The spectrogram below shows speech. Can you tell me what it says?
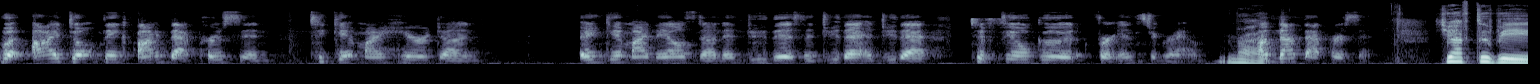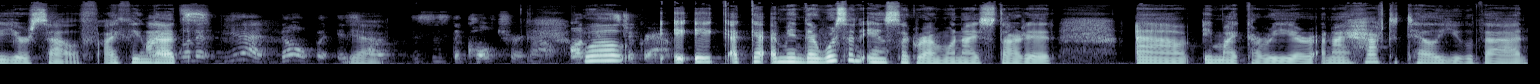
but I don't think I'm that person to get my hair done and get my nails done and do this and do that and do that to feel good for Instagram. Right. I'm not that person. You have to be yourself. I think I that's. wanna, yeah, no, but it's Yeah. how, this is the culture now on well, Instagram. It, it, I mean, there was an Instagram when I started uh, in my career, and I have to tell you that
